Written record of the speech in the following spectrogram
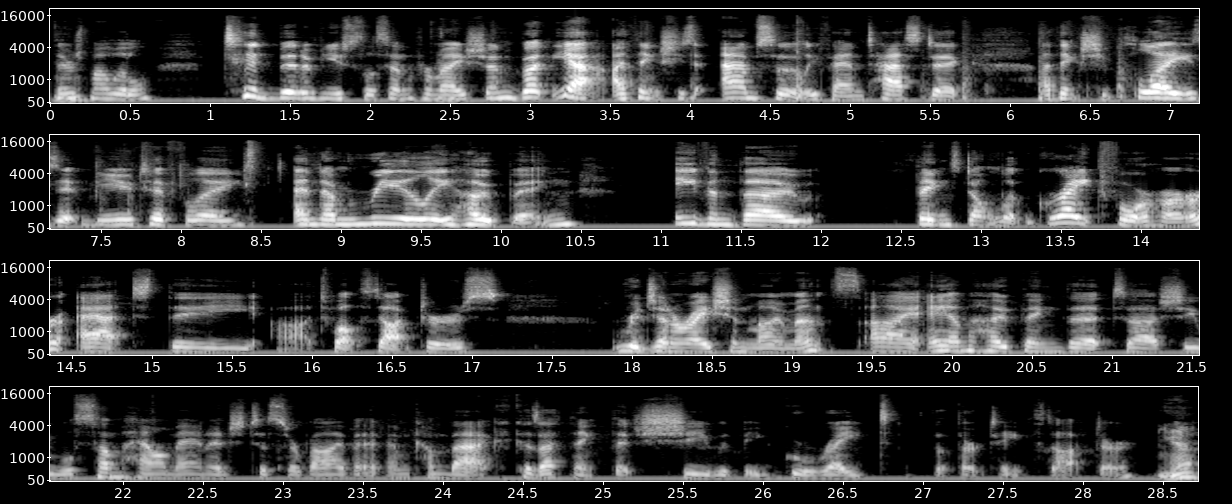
There's my little tidbit of useless information. But yeah, I think she's absolutely fantastic. I think she plays it beautifully. And I'm really hoping, even though things don't look great for her at the uh, 12th Doctor's regeneration moments. I am hoping that uh, she will somehow manage to survive it and come back because I think that she would be great, the 13th Doctor. Yeah,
